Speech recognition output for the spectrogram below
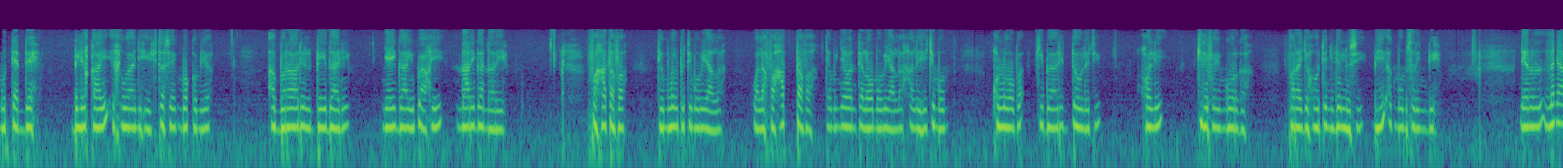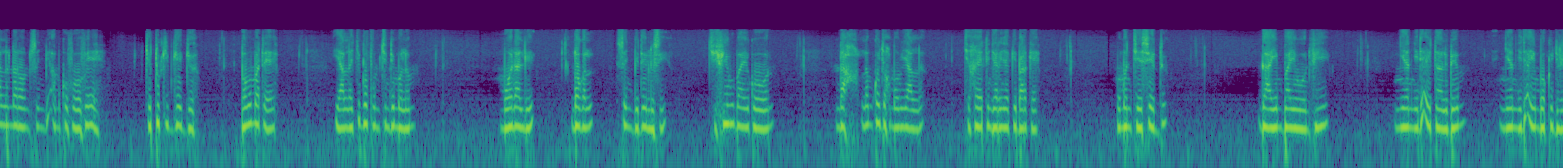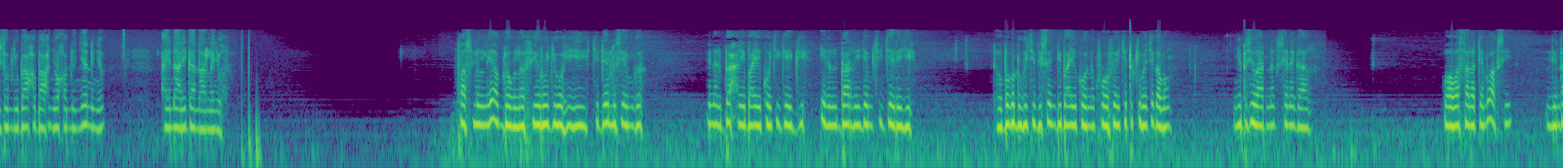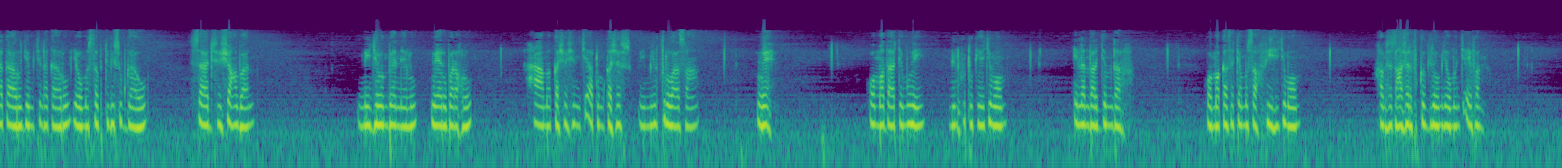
mu tedde bi liqaayi ixwaanihi ci taseeg mbokkam ya. Abraaril bidaani ñay gaa yu baax yi naari gànnaar yi. Fa xatafa te mu wëlbati moom yàlla wala fa xattafa te mu ñewanteloo moom yàlla xale yi ci moom. Xulooba kibaari dawlati xoli ga. Te ñu ak moom sëriñ bi. Nee la yàlla naroon sëñ bi am ko foofee ca tukkib géej ga. Ba mu ci ci moo daldi dogal sëñ bi dellu si ci fii mu bàyyi ko woon ndax lam ko jox moom yàlla ci xeeti njariñ ak barke. mu mën cee sédd gaa yim bàyyi woon fii ñeen ñi di ay taalibeem ñeen ñi di ay mbokki jullitam ñu baax baax ñoo xam ne ña ay naari gànnaar lañu. li ab dog la fi rujuux yi ci ga. minal baxri bàyyi ci barri jëm ci jéere ji dafa bëgg dugg ci bi sëñ bi bàyyi ko nag foofee ci tukki ba ci gabon. Ñibbisiwaat nag Sénégal. Waawa salate mu agsi li ndakaaru jëm ci ndakaaru yow ma sabti bi sub gaawu saadi si chambaan mi juróom benneelu weeru baraxlu xaama kachasin ci atum kachas mi vingt. Wa madaate mu wéy min fu tukkee ci moom ila ndar jëm ndar. Wa makasate mu sax fii ci moom xam sa tanchara fukk ak juróom yow man ci ay fan.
